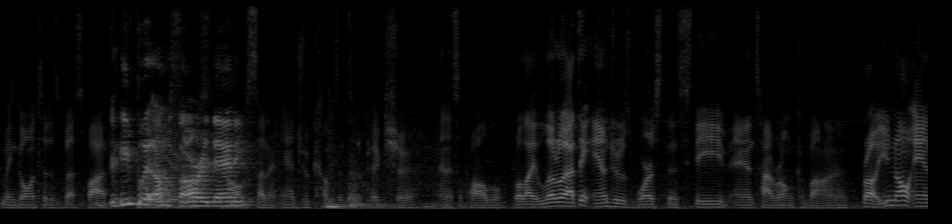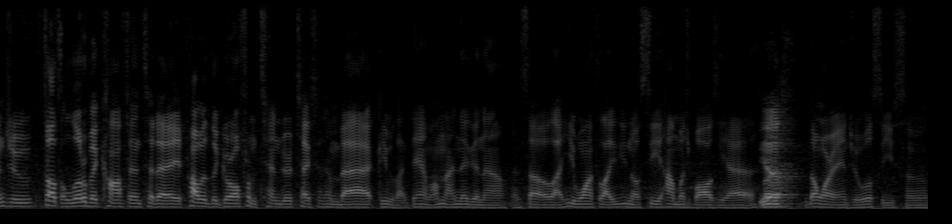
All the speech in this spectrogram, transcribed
I've been going to this Best Buy. He put, "I'm years, sorry, Daddy." All of a sudden, Andrew comes into the picture, and it's a problem. But like, literally, I think Andrew's worse than Steve and Tyrone combined. Bro, you know, Andrew felt a little bit confident today. Probably the girl from Tinder texted him back. He was like, "Damn, I'm not nigga now," and so like he wanted to like you know see how much balls he had. But Yeah. Don't worry, Andrew. We'll see you soon.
